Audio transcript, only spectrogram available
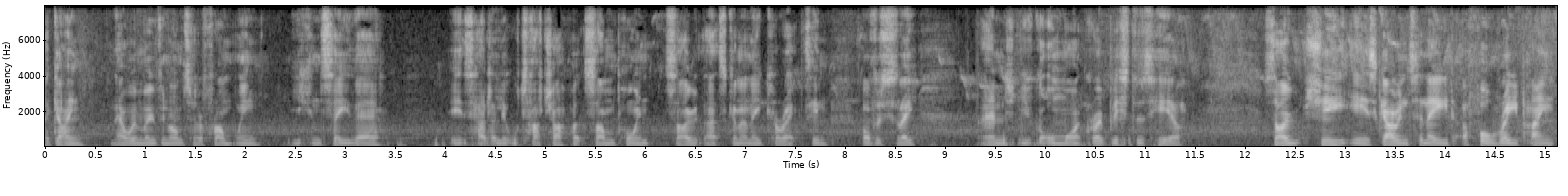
Again, now we're moving on to the front wing. You can see there, it's had a little touch up at some point, so that's gonna need correcting, obviously. And you've got all micro blisters here. So she is going to need a full repaint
